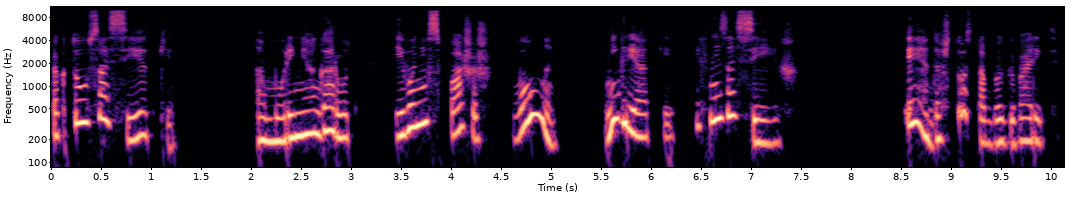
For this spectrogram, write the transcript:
Так то у соседки. А море не огород, его не вспашешь. Волны, не грядки, их не засеешь. Э, да что с тобой говорить?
